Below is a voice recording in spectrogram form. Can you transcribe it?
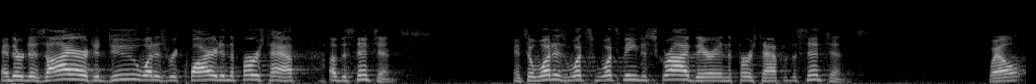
and their desire to do what is required in the first half of the sentence. And so, what is, what's, what's being described there in the first half of the sentence? Well,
